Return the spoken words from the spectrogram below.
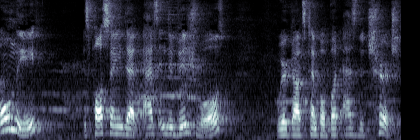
only is Paul saying that as individuals, we're God's temple, but as the church,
